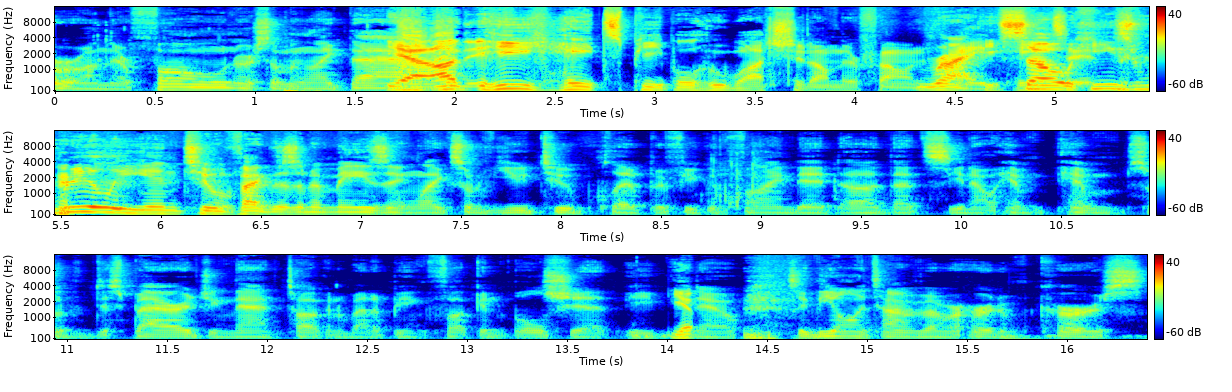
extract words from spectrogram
or on their phone or something like that. yeah, uh, he hates people who watched it on their phone. Right. hates So he's really into. In fact, there's an amazing like sort of YouTube clip if you can find it. Uh, that's you know him him sort of disparaging that, talking about it being fucking bullshit. He, Yep. You know, it's like the only time I've ever heard him curse.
